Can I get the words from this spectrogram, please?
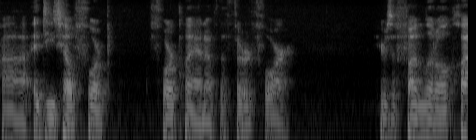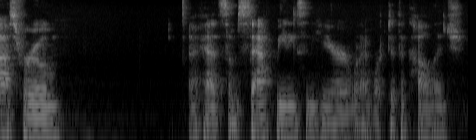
uh, a detailed floor, floor plan of the third floor. Here's a fun little classroom. I've had some staff meetings in here when I worked at the college.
